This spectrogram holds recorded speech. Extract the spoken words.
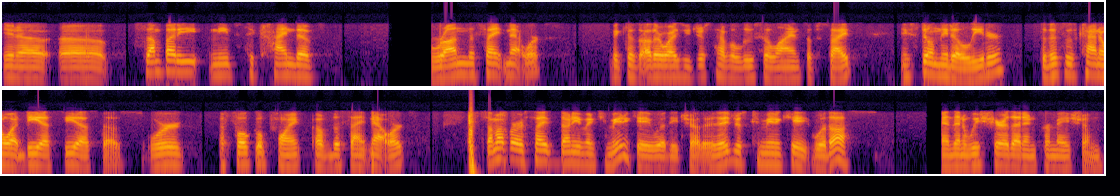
you know uh somebody needs to kind of run the site network because otherwise you just have a loose alliance of sites. You still need a leader. So this is kind of what DSCS does. We're a focal point of the site network. Some of our sites don't even communicate with each other. They just communicate with us. And then we share that information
